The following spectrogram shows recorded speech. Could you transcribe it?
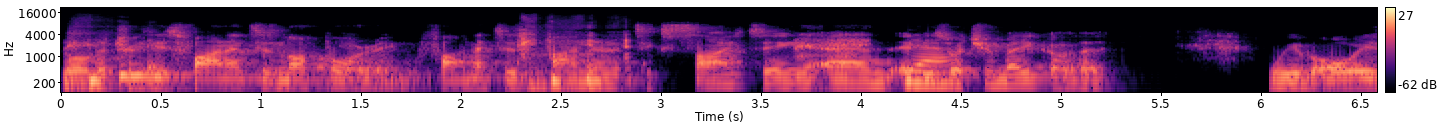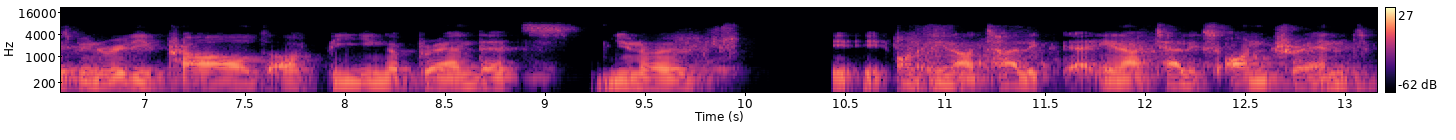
Well, the truth is, finance is not boring. Finance is fun and it's exciting, and it yeah. is what you make of it we've always been really proud of being a brand that's you know in, in italic in italics on trend.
